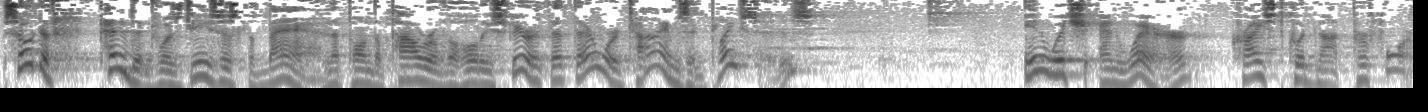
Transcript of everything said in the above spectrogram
so dependent was Jesus the man upon the power of the Holy Spirit that there were times and places in which and where Christ could not perform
